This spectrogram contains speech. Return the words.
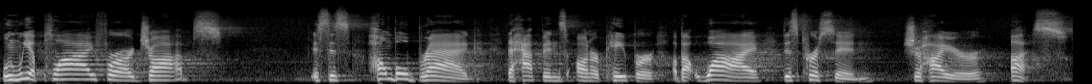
When we apply for our jobs, it's this humble brag that happens on our paper about why this person should hire us.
